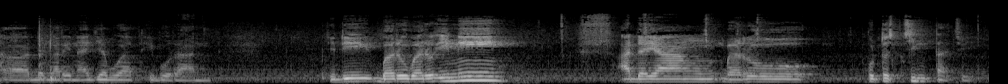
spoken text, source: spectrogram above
uh, dengerin aja buat hiburan. Jadi baru-baru ini ada yang baru putus cinta cuy.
